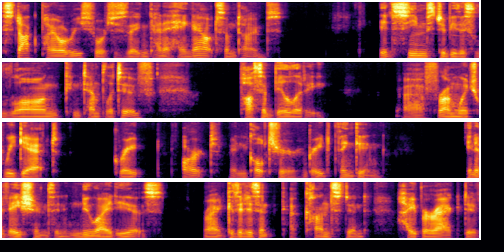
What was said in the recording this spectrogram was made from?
stockpile resources, they can kind of hang out sometimes. It seems to be this long contemplative possibility uh, from which we get great art and culture, great thinking, innovations and new ideas, right? Because it isn't a constant, hyperactive,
